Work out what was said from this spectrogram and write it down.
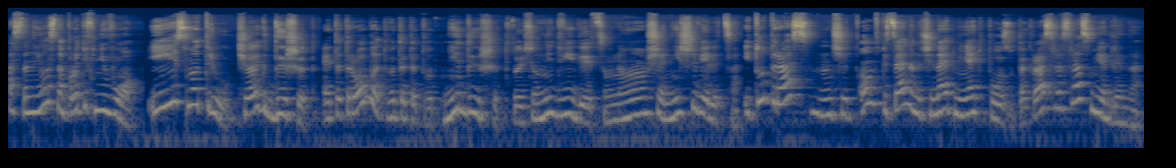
остановилась напротив него и смотрю, человек дышит. Этот робот, вот этот вот, не дышит, то есть он не двигается, он вообще не шевелится. И тут раз, значит, он специально начинает менять позу, так раз, раз, раз, медленно.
